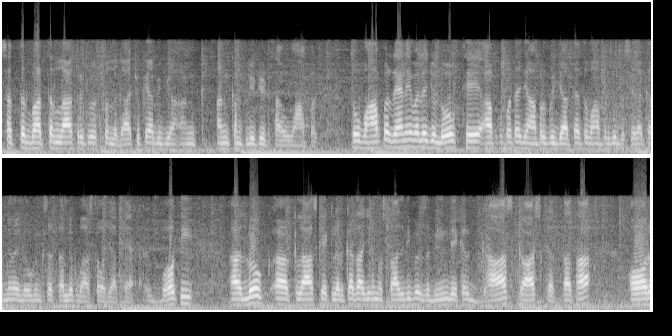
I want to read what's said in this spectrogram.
सत्तर बहत्तर लाख रुपए उस पर लगा चुके हैं, अभी भी अनकम्प्लीटेड था वो वहाँ पर। तो वहाँ पर रहने वाले जो लोग थे, आपको पता है जहाँ पर कोई जाता है तो वहाँ पर जो बसेरा करने वाले लोग, उनके साथ ताल्लुक वास्ता हो जाता है। बहुत ही लो क्लास का एक लड़का था जिन्हें मुस्तादरी पर ज़मीन लेकर घास काश्त करता था और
